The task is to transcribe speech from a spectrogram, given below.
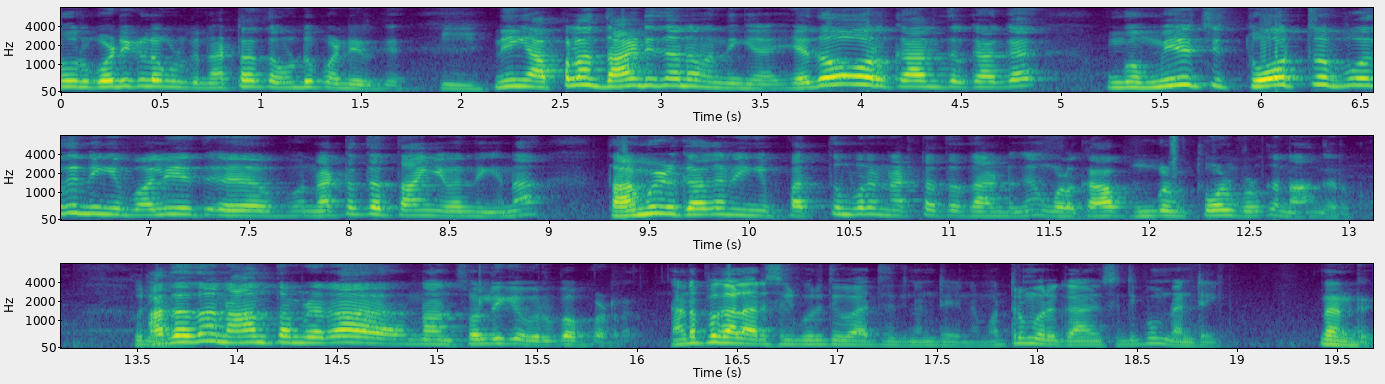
நூறு கோடிகளை உங்களுக்கு நட்டத்தை உண்டு பண்ணியிருக்கு. நீங்கள் அப்போல்லாம் தாண்டி தானே வந்தீங்க. ஏதோ ஒரு காரணத்திற்காக உங்கள் முயற்சி தோற்ற போது நீங்கள் வலிய நட்டத்தை தாங்கி வந்தீங்கன்னா தமிழுக்காக நீங்கள் பத்து முறை நட்டத்தை தாண்டுங்க. உங்களை கா உங்களுக்கு தோல் கொடுக்க நாங்கள் இருக்கோம். அதை தான் நான் தமிழராக நான் சொல்லிக்க விருப்பப்படுறேன். நடப்பு கால அரசியல் குறித்து பார்த்ததுக்கு நன்றி மற்றும் ஒரு காலம் சந்திப்போம். நன்றி. நன்றி.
